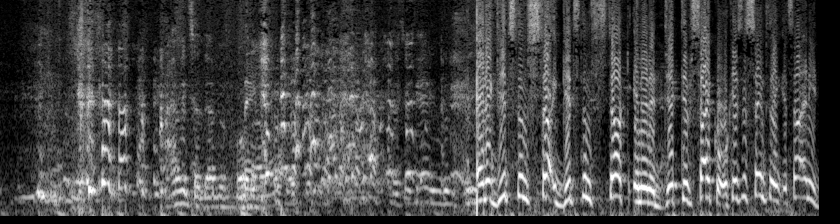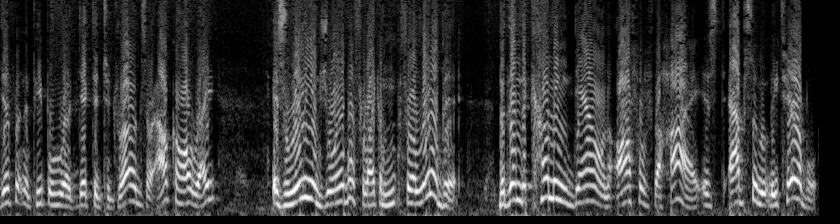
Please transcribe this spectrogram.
I haven't said that before. And it gets them stuck. It gets them stuck in an addictive cycle. Okay, it's the same thing. It's not any different than people who are addicted to drugs or alcohol, right? It's really enjoyable for like a, for a little bit, but then the coming down off of the high is absolutely terrible.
